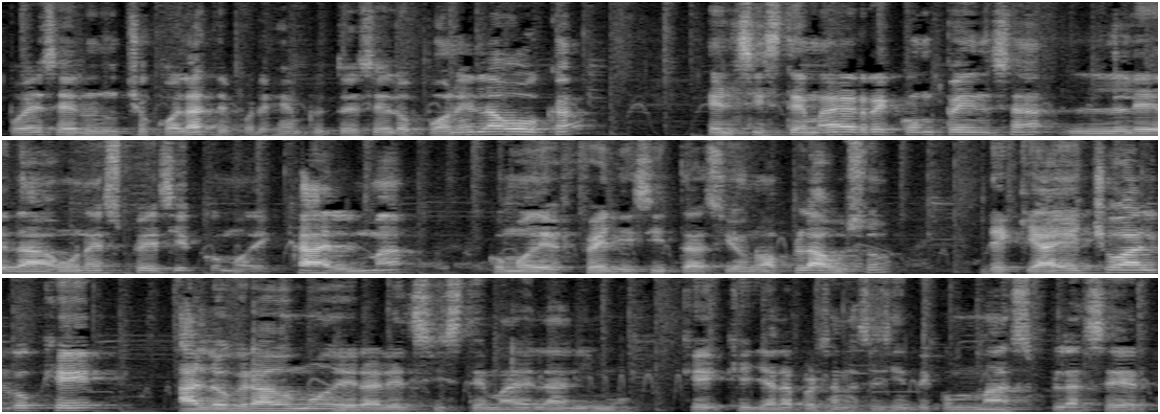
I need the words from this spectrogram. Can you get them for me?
Puede ser un chocolate, por ejemplo. Entonces se lo pone en la boca, el sistema de recompensa le da una especie como de calma, como de felicitación o aplauso de que ha hecho algo que ha logrado moderar el sistema del ánimo, que, que ya la persona se siente con más placer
